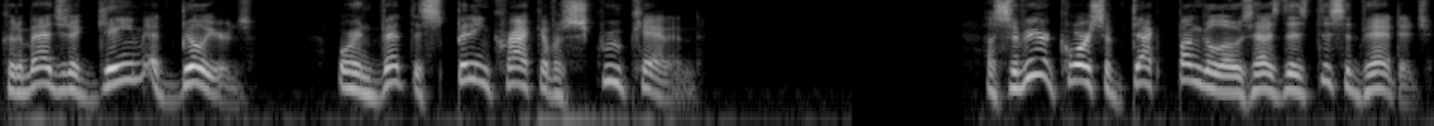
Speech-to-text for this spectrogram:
could imagine a game at billiards or invent the spitting crack of a screw cannon. A severe course of dak bungalows has this disadvantage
